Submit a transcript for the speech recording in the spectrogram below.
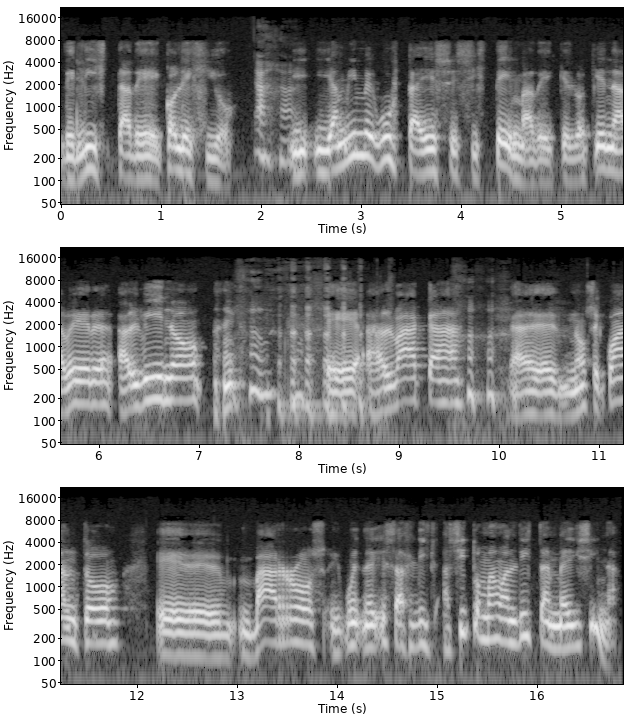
de lista, de colegio. Ajá. Y, y a mí me gusta ese sistema de que lo tiene a ver Albino, eh, Albaca, eh, no sé cuánto, eh, Barros, y bueno, esas listas, así tomaban lista en medicina.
